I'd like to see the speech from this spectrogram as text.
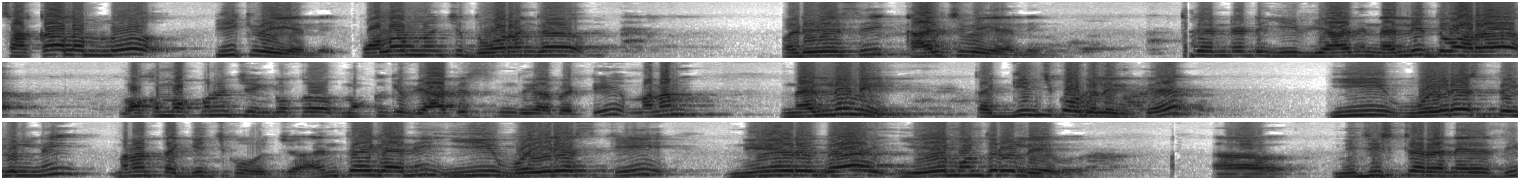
సకాలంలో పీకి వేయాలి. పొలం నుంచి దూరంగా పడివేసి కాల్చివేయాలి. ఏంటంటే ఈ వ్యాధి నల్లి ద్వారా ఒక మొక్క నుంచి ఇంకొక మొక్కకి వ్యాపిస్తుంది కాబట్టి మనం నల్లిని తగ్గించుకోగలిగితే ఈ వైరస్ తెగుల్ని మనం తగ్గించుకోవచ్చు. అంతేగాని ఈ వైరస్కి నేరుగా ఏ మందులు లేవు. మెజిస్టర్ అనేది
